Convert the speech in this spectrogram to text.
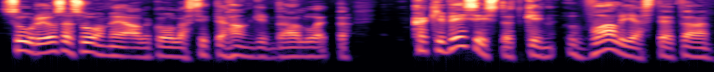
suuri osa Suomea alkoi olla sitten hankinta-aluetta. Kaikki vesistötkin valjastetaan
